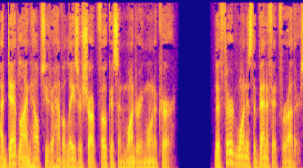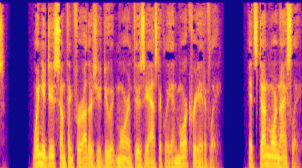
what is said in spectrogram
A deadline helps you to have a laser sharp focus, and wandering won't occur. The third one is the benefit for others. When you do something for others, you do it more enthusiastically and more creatively. It's done more nicely.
